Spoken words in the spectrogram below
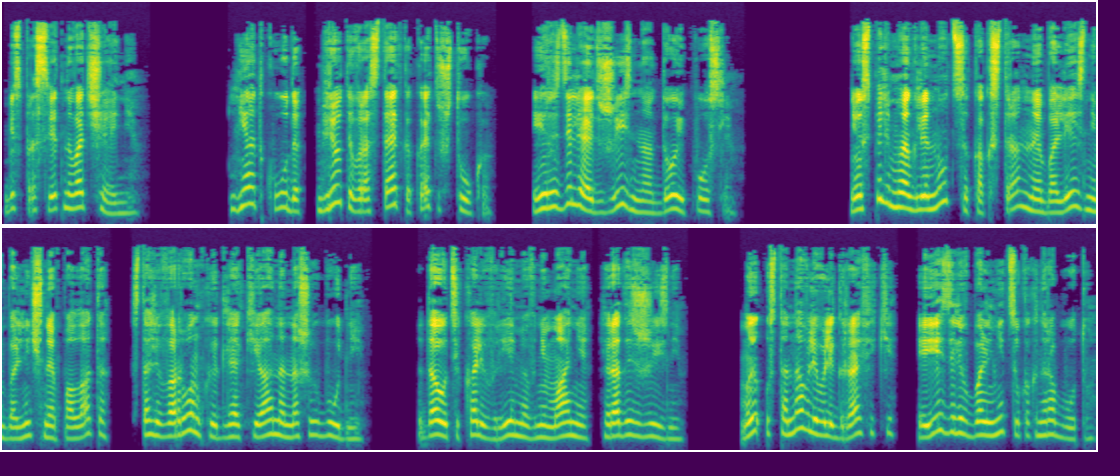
беспросветного отчаяния. Ниоткуда берет и вырастает какая-то штука и разделяет жизнь на до и после. Не успели мы оглянуться, как странная болезнь и больничная палата стали воронкой для океана наших будней. Туда утекали время, внимание и радость жизни. Мы устанавливали графики и ездили в больницу как на работу.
